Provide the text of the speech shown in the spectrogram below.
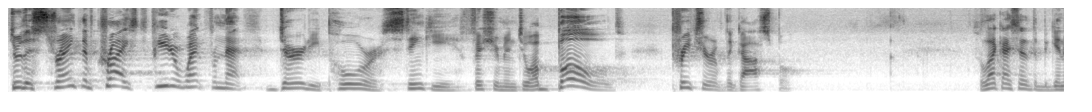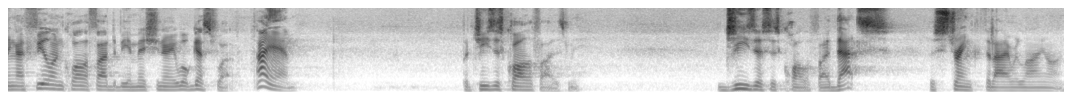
Through the strength of Christ, Peter went from that dirty, poor, stinky fisherman to a bold preacher of the gospel. So, like I said at the beginning, I feel unqualified to be a missionary. Well, guess what? I am. But Jesus qualifies me. Jesus is qualified. That's the strength that I rely on.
